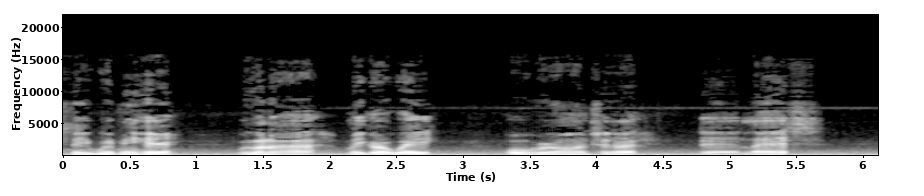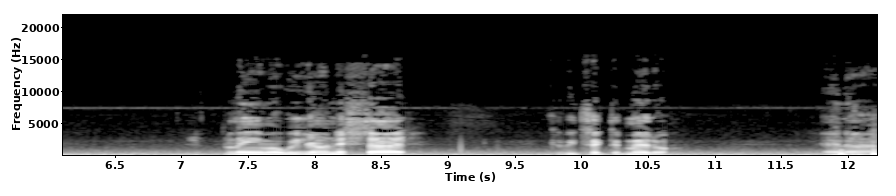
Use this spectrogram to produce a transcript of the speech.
stay with me here. We're gonna uh, make our way over onto the, the last lane over here on this side because we took the middle and uh,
